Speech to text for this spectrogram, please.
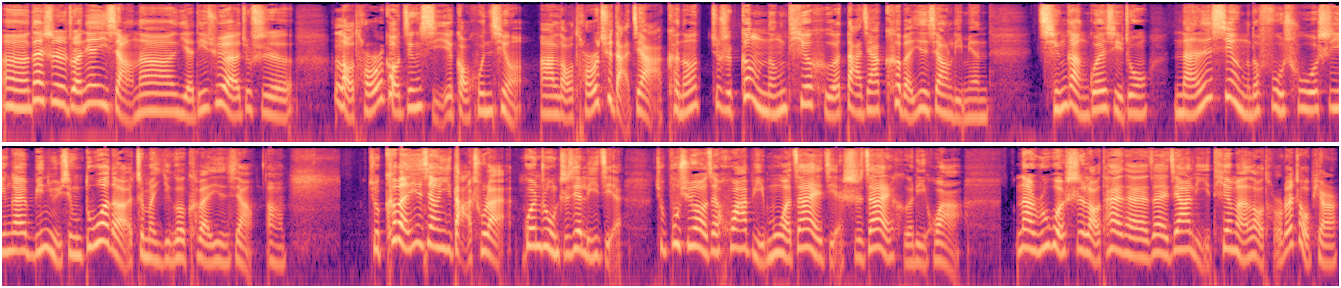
嗯，但是转念一想呢，也的确就是老头儿搞惊喜、搞婚庆啊，老头儿去打架，可能就是更能贴合大家刻板印象里面情感关系中男性的付出是应该比女性多的这么一个刻板印象啊。就刻板印象一打出来，观众直接理解，就不需要再花笔墨、再解释、再合理化。那如果是老太太在家里贴满老头的照片，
